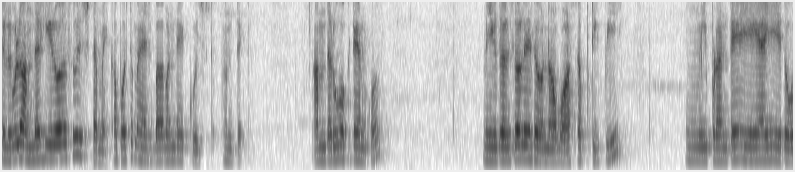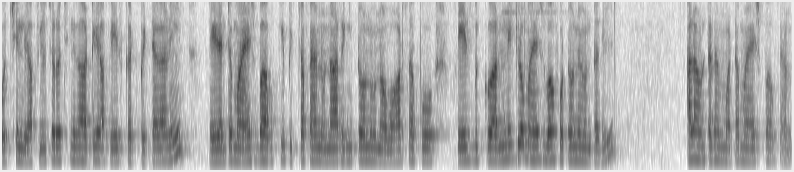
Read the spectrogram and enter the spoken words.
తెలుగులో అందరి హీరోస్ ఇష్టమే. కాకపోతే మహేష్ బాబు అంటే ఎక్కువ ఇష్టం. అంతే. అందరూ ఒకటే అనుకో. మీకు తెలుసో లేదో నా వాట్సాప్ టీపీ. ఇప్పుడంటే ఏఐ ఏదో వచ్చింది. ఆ ఫ్యూచర్ వచ్చింది కాబట్టి ఆ ఫేస్ కట్ పెట్టా కానీ లేదంటే మహేష్ బాబుకి పిచ్చ ఫ్యాన్ నా రింగ్ టోన్ నా వాట్సాప్ ఫేస్బుక్ అన్నిట్లో మహేష్ బాబు ఫోటోనే ఉంటుంది. అలా ఉంటుంది అనమాట మహేష్ బాబు ఫ్యాన్.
